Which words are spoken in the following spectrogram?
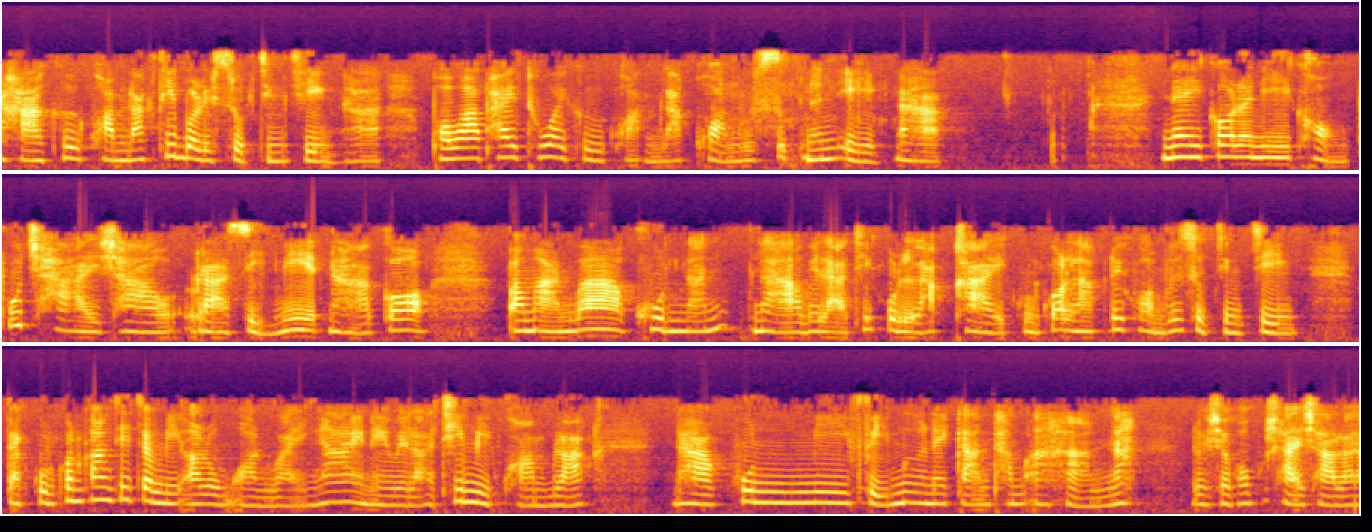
นะคะ คือความรักที่บริสุทธิ์จริงๆนะคะเพราะว่าไพ่ถ้วยคือความรักความรู้สึกนั่นเองนะคะในกรณีของผู้ชายชาวราศีเมษนะคะก็ประมาณว่าคุณนั้นนะเวลาที่คุณรักใคร คุณก็รักด้วยความรู้สึกจริง ๆ แต่คุณค่อนข้างที่จะมีอารมณ์อ่อนไหวง่าย ในเวลาที่มีความรักนะคะคุณมีฝีมือในการทำอาหารนะ โดยเฉพาะผู้ชายชาวรา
